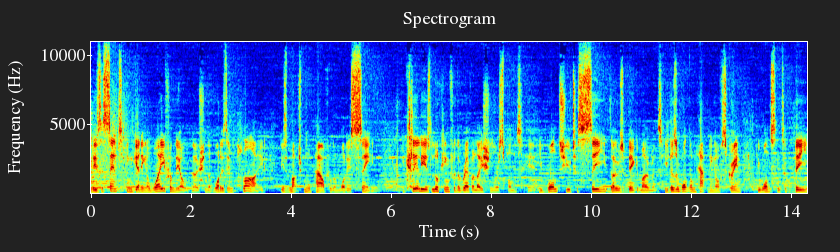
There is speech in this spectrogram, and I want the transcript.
It is a sense in getting away from the old notion that what is implied is much more powerful than what is seen. He clearly is looking for the revelation response here. He wants you to see those big moments. He doesn't want them happening off screen. He wants them to be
